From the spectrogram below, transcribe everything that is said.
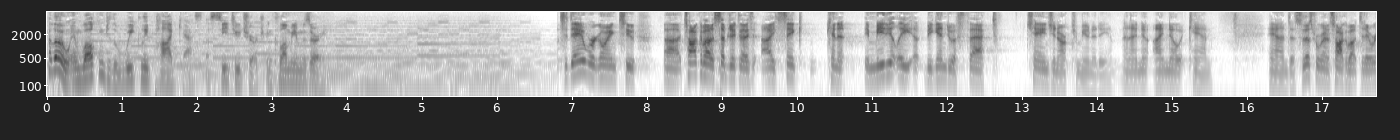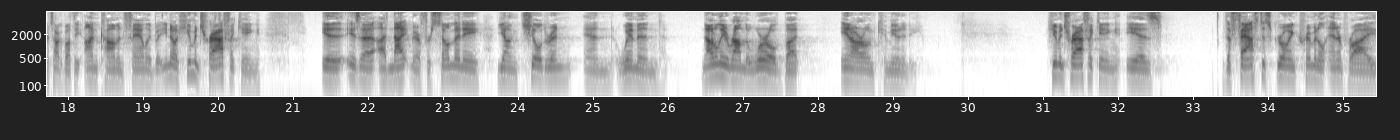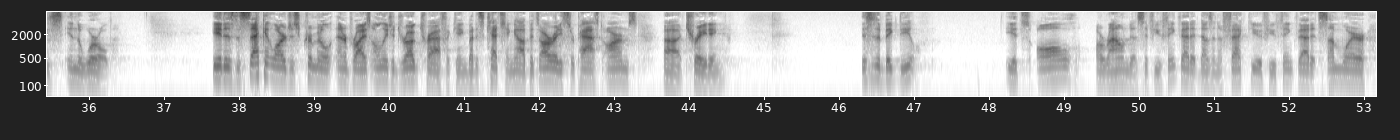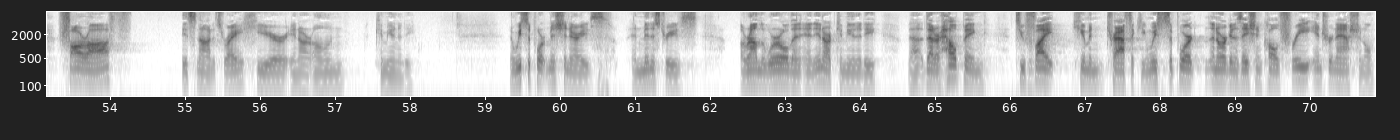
Hello, and welcome to the weekly podcast of C2 Church in Columbia, Missouri. Today we're going to uh, talk about a subject that I, th- I, think can immediately begin to affect change in our community, and I know, I know it can. And uh, so that's what we're going to talk about today. We're going to talk about the uncommon family. But you know, human trafficking is, is a, a nightmare for so many young children and women, not only around the world, but in our own community. Human trafficking is the fastest growing criminal enterprise in the world. It is the second largest criminal enterprise only to drug trafficking, but it's catching up. It's already surpassed arms uh, trading. This is a big deal. It's all around us. If you think that it doesn't affect you, if you think that it's somewhere far off, it's not. It's right here in our own community. And we support missionaries and ministries around the world and, and in our community uh, that are helping to fight human trafficking. We support an organization called Free International.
